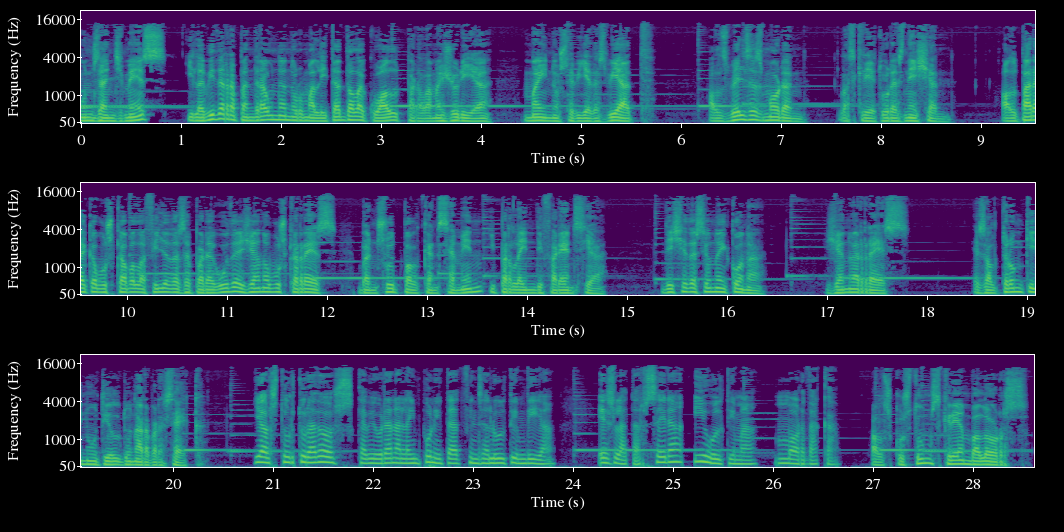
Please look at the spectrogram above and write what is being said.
Uns anys més i la vida reprendrà una normalitat de la qual, per a la majoria, mai no s'havia desviat. Els vells es moren, les criatures neixen. El pare que buscava la filla desapareguda ja no busca res, vençut pel cansament i per la indiferència. Deixa de ser una icona. Ja no és res. És el tronc inútil d'un arbre sec. I els torturadors, que viuran en la impunitat fins a l'últim dia. És la tercera i última mort de K. Els costums creen valors.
